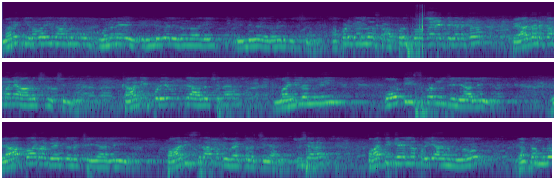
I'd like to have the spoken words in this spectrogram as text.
మనకి ఇరవై నాలుగు మొన్ననే రెండు వేల ఇరవై నాలుగు రెండు వేల ఇరవై ఐదుకి వచ్చినాం. అప్పటికల్లా అప్పుడు స్లోగన్ అయితే కనుక పేదరికం అనే ఆలోచన వచ్చింది. కానీ ఇప్పుడు ఏముంది ఆలోచన? మహిళల్ని కోటీశ్వరులు చేయాలి వ్యాపారవేత్తలు చేయాలి పారిశ్రామికవేత్తలు చేయాలి. చూసారా పాతికేళ్ళ ప్రయాణంలో గతంలో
